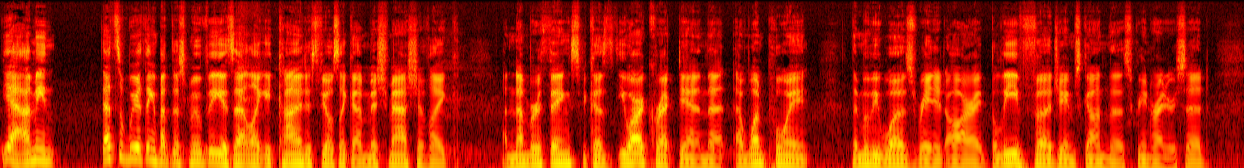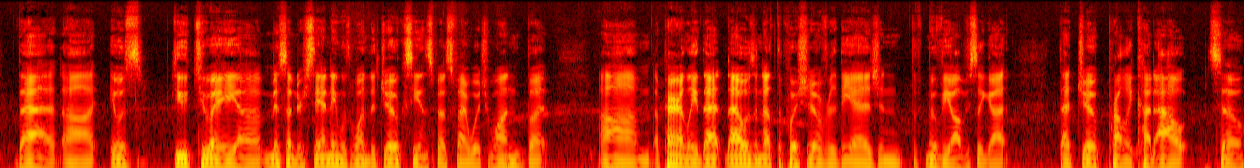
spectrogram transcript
Yeah, I mean, that's the weird thing about this movie is that like it kind of just feels like a mishmash of like a number of things because you are correct, Dan, that at one point the movie was rated R. I believe uh, James Gunn, the screenwriter, said that uh, it was due to a uh, misunderstanding with one of the jokes. He didn't specify which one, but um, apparently that that was enough to push it over the edge, and the movie obviously got that joke probably cut out. So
